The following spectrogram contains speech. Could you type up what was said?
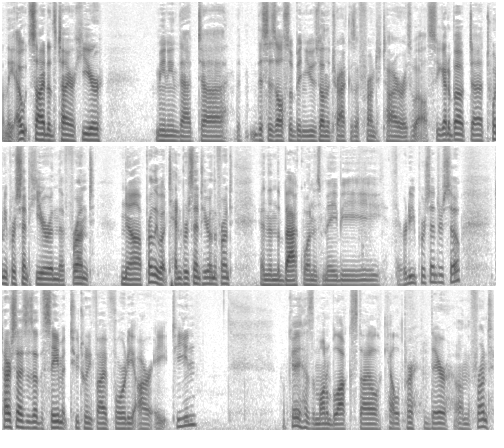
on the outside of the tire here, meaning that uh, this has also been used on the track as a front tire as well. So you got about 20% uh, here in the front no, probably about 10% here on the front, and then the back one is maybe 30% or so. Tire sizes are the same at 225 40 R18. Okay, has the monoblock style caliper there on the front.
